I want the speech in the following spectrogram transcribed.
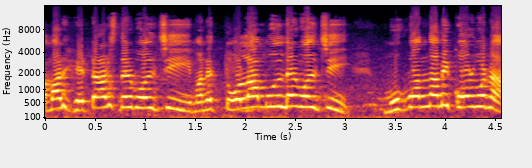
আমার হেটার্সদের বলছি মানে তোলা মূলদের বলছি, মুখ বন্ধ আমি করব না।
